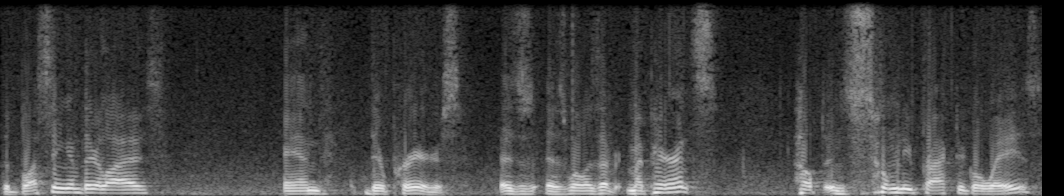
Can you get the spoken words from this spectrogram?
the blessing of their lives, and their prayers, as, as well as every, my parents helped in so many practical ways.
